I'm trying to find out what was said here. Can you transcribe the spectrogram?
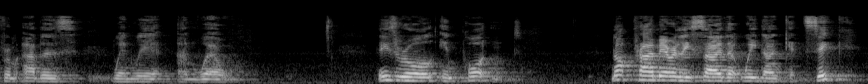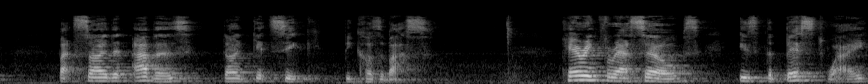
from others when we're unwell. These are all important, not primarily so that we don't get sick, but so that others don't get sick because of us. Caring for ourselves is the best way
